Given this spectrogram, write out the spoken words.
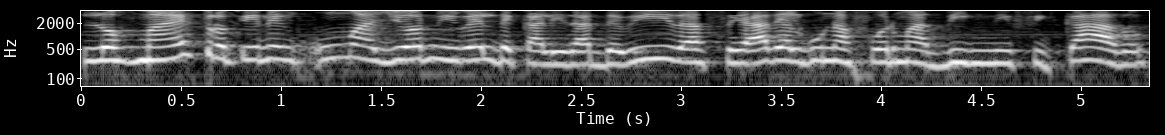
Los maestros tienen un mayor nivel de calidad de vida, se ha de alguna forma dignificado,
